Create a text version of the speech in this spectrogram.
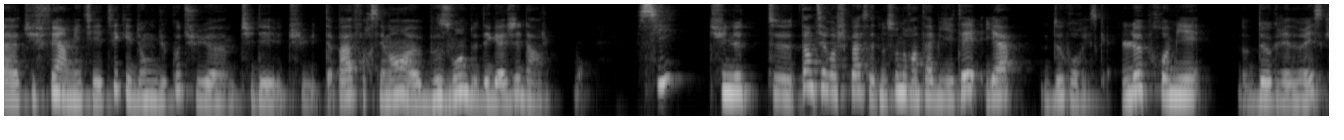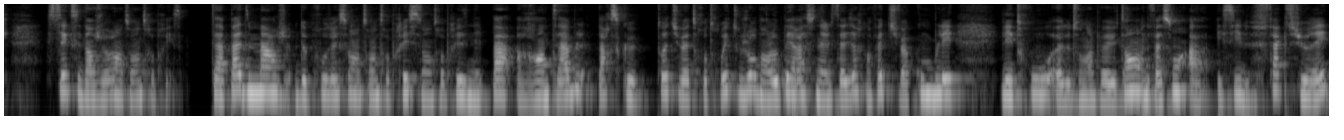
euh, tu fais un métier éthique et donc du coup tu euh, tu pas forcément euh, besoin de dégager d'argent. Bon. Si tu ne te t'interroges pas cette notion de rentabilité, il y a deux gros risques. Le premier degré de risque, c'est que c'est dangereux dans ton entreprise. T'as pas de marge de progression dans ton entreprise si ton entreprise n'est pas rentable parce que toi tu vas te retrouver toujours dans l'opérationnel, c'est-à-dire qu'en fait tu vas combler les trous de ton emploi du temps de façon à essayer de facturer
